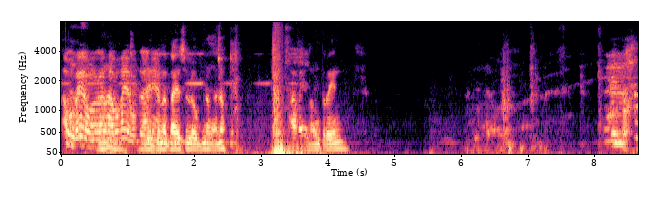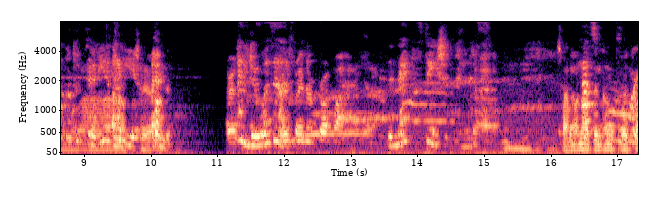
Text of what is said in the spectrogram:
Ako kayo, mga hawak kayo. Magkano Dito yan? na tayo sa loob ng ano, Okay. ng train. المحطة التالية هي Kasi, الجوازات. The next station is sama natin ang tropa.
